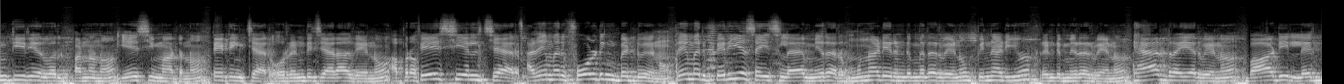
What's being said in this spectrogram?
இன்டீரியர் ஒர்க் பண்ணணும் ஏசி மாட்டணும். டேட்டிங் சேர் ஒரு ரெண்டு சேராக வேணும். அப்புறம் ஃபேஷியல் சேர் அதே மாதிரி ஃபோல்டிங் பெட் வேணும். அதே மாதிரி பெரிய சைஸில் மிரர் முன்னாடி ரெண்டு மிரர் வேணும் பின்னாடியும் ரெண்டு மிரர் வேணும். ஹேர் ட்ரையர் வேணும் பாடி லெக்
